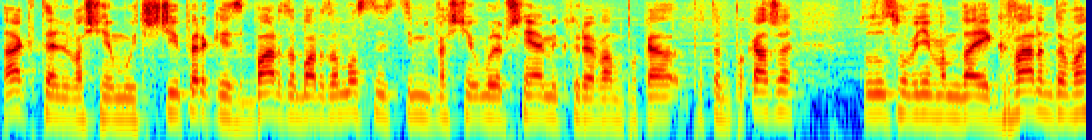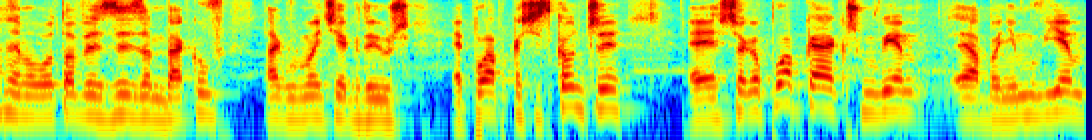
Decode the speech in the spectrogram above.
tak, ten właśnie mój trzeci perk jest bardzo, bardzo mocny z tymi właśnie ulepszeniami, które wam poka potem pokażę. To dosłownie wam daje gwarantowane mołotowy z zombiaków. Tak, w momencie, gdy już e, pułapka się skończy, e, z czego pułapka, jak już mówiłem, e, albo nie mówiłem,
